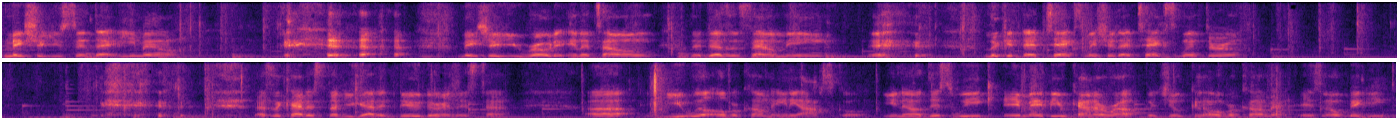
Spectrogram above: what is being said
Make sure you sent that email. make sure you wrote it in a tone that doesn't sound mean. Look at that text. Make sure that text went through. That's the kind of stuff you got to do during this time. Uh, you will overcome any obstacle. You know, this week it may be kind of rough, but you can overcome it. It's no biggie.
